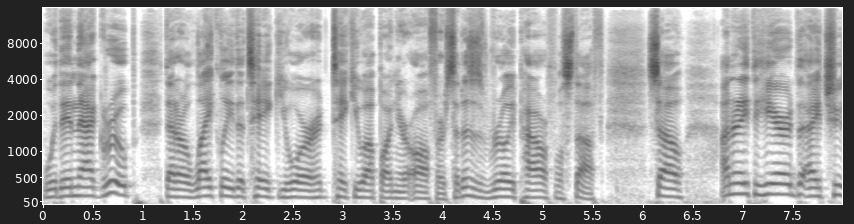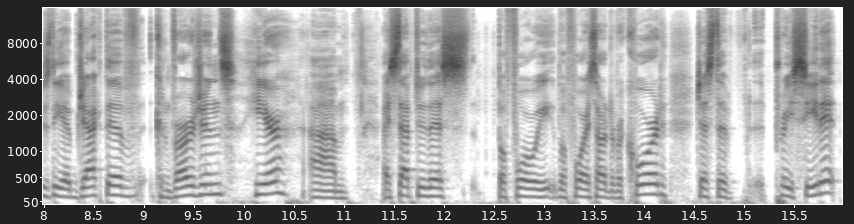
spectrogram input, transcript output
within that group that are likely to take your take you up on your offer. So this is really powerful stuff. So underneath here, I choose the objective conversions here. Um, I stepped through this before we before I started to record just to precede it.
